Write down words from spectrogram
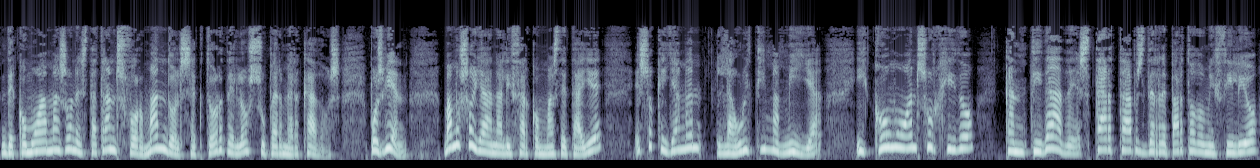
de cómo Amazon está transformando el sector de los supermercados. Pues bien, vamos hoy a analizar con más detalle eso que llaman la última milla y cómo han surgido cantidad de startups de reparto a domicilio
